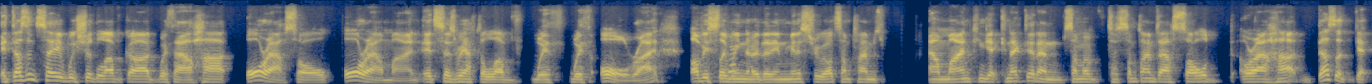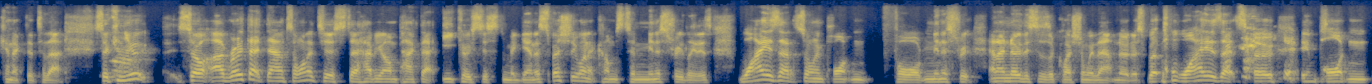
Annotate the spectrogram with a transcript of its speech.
It doesn't say we should love God with our heart or our soul or our mind. It says we have to love with with all, right? Obviously, we know that in ministry world sometimes our mind can get connected and some of sometimes our soul or our heart doesn't get connected to that so can you so i wrote that down because i wanted just to have you unpack that ecosystem again especially when it comes to ministry leaders why is that so important for ministry? And I know this is a question without notice, but why is that so important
